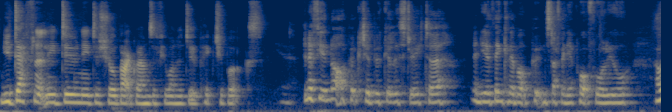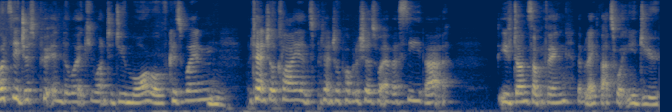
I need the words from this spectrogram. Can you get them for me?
you definitely do need to show backgrounds if you want to do picture books. And if you're not a picture book illustrator and you're thinking about putting stuff in your portfolio, I would say just put in the work you want to do more of. Because when Mm. potential clients, potential publishers, whatever, see that you've done something, they're like, that's what you do.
